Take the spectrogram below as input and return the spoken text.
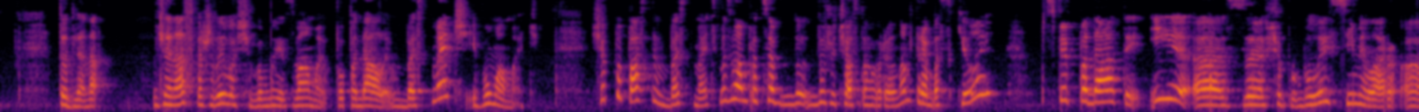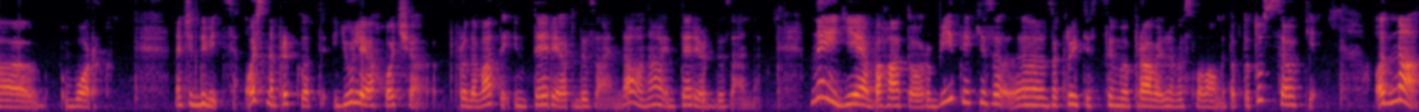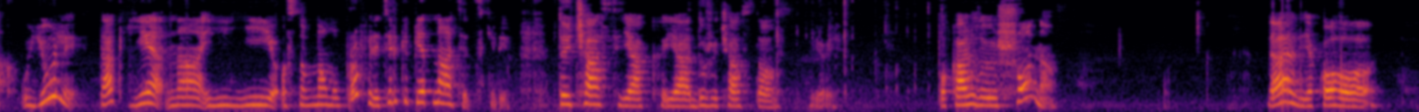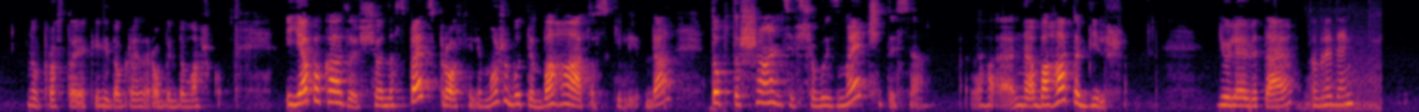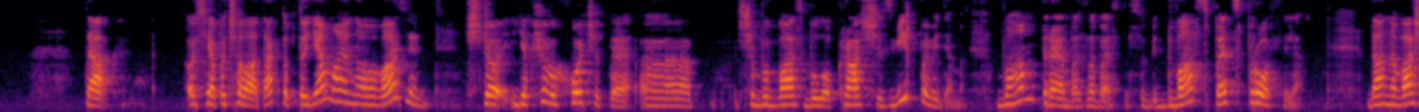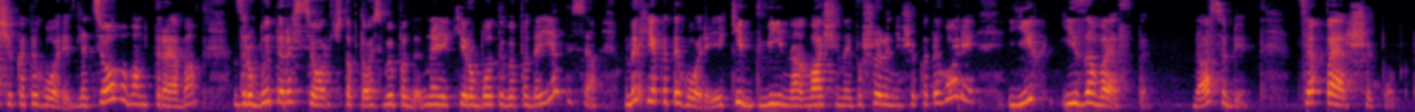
то для, на... для нас важливо, щоб ми з вами попадали в best match і в ума match. Щоб попасти в best match, ми з вами про це дуже часто говорили. Нам треба скіли співпадати і е, з, щоб були similar е, work. Значить, дивіться, ось, наприклад, Юлія хоче продавати інтер'єр дизайн. Да? Вона інтер'єр дизайнер. В неї є багато робіт, які е, закриті з цими правильними словами. Тобто тут все окей. Однак у Юлі так, є на її основному профілі тільки 15 скілів. В той час, як я дуже часто ой, показую Шона, да, якого, ну просто який добре робить домашку. І я показую, що на спецпрофілі може бути багато скілів. Да? Тобто шансів, що ви зметчитеся, е, набагато більше. Юлія, вітаю. Добрий день. Так, ось я почала, так? Тобто я маю на увазі, що якщо ви хочете, е, щоб у вас було краще з відповідями, вам треба завести собі два спецпрофіля да, на ваші категорії. Для цього вам треба зробити ресерч, тобто ось ви на які роботи ви подаєтеся, в них є категорії, які дві на ваші найпоширеніші категорії, їх і завести да, собі. Це перший пункт.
